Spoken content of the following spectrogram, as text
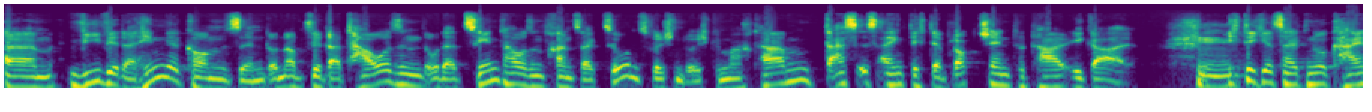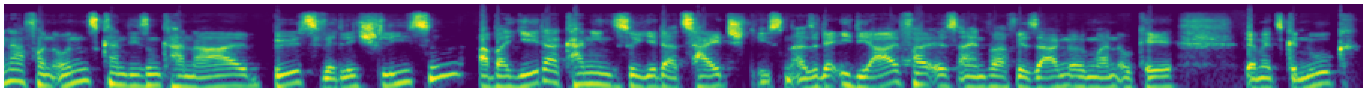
ähm, wie wir da hingekommen sind und ob wir da tausend oder zehntausend Transaktionen zwischendurch gemacht haben, das ist eigentlich der Blockchain total egal. Hm. Wichtig ist halt nur, keiner von uns kann diesen Kanal böswillig schließen, aber jeder kann ihn zu jeder Zeit schließen. Also der Idealfall ist einfach, wir sagen irgendwann, okay, wir haben jetzt genug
